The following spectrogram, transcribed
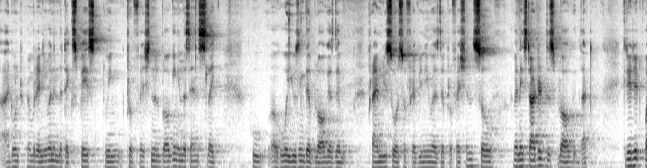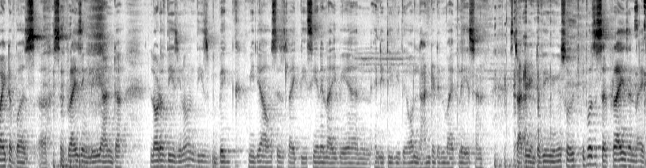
I don't remember anyone in the tech space doing professional blogging in the sense like who uh, who were using their blog as their primary source of revenue as their profession. So when I started this blog, that created quite a buzz, uh, surprisingly, and a lot of these, you know, these big media houses like the CNN, IBN, NDTV, they all landed in my place and started interviewing me. So it, it was a surprise and like,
